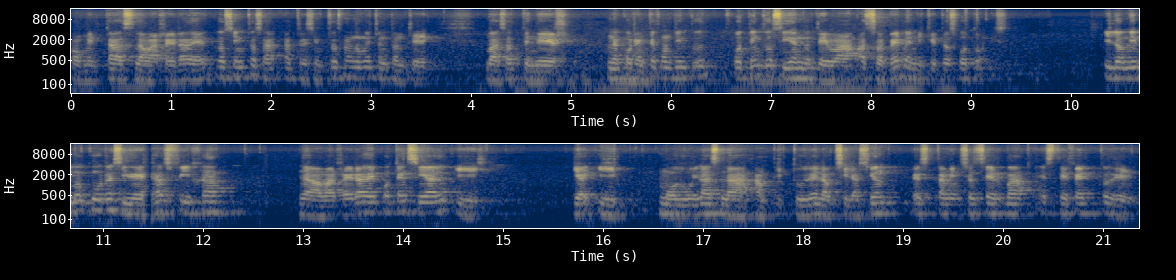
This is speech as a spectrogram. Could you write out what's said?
aumentas la barrera de 200 a, a 300 nanómetros, en donde vas a tener una corriente fotoinducida en donde va a absorber o emitir dos fotones. Y lo mismo ocurre si dejas fija la barrera de potencial y, y, modulas la amplitud de la oscilación. Es, también se observa este efecto de,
